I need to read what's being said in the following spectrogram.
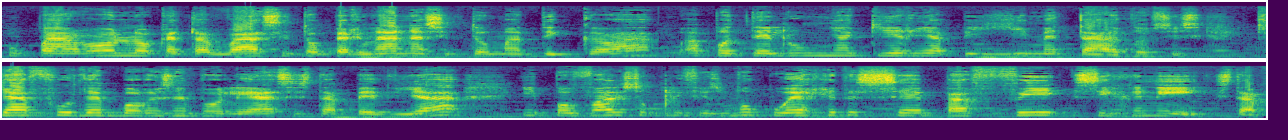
που παρόλο κατά βάση το περνάνε ασυμπτωματικά αποτελούν μια κύρια πηγή μετάδοσης και αφού δεν μπορείς να εμβολιάσεις τα παιδιά υποβάλλεις τον πληθυσμό που έρχεται σε επαφή συχνή στα,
